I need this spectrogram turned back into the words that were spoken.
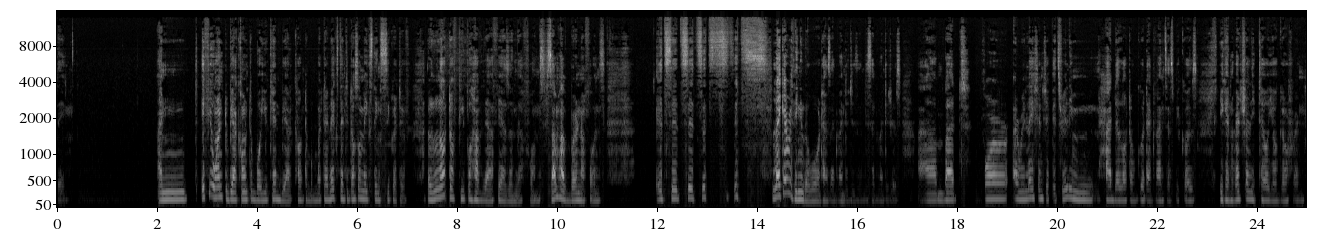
thing. And if you want to be accountable, you can be accountable. But to an extent, it also makes things secretive. A lot of people have their affairs on their phones. Some have burner phones. It's it's it's it's it's like everything in the world has advantages and disadvantages. Um, but for a relationship, it's really had a lot of good advances because you can virtually tell your girlfriend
